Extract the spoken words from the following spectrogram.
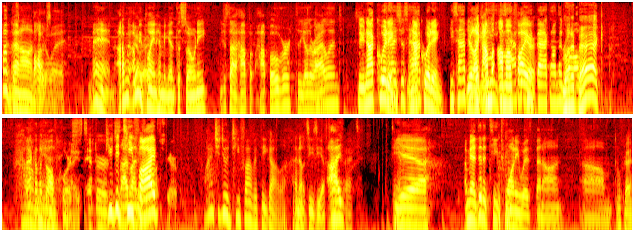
How about Ben An, by the bothersome. way? Man, I'm, I'm Yeah, gonna be right. playing him against the Sony. You just uh, hop hop over to the other island. So you're not quitting. Guy's just you're not quitting. He's happy. You're like, I'm- he's I'm on happy to be fire. Back on the Run golf, it back. back Oh, on the golf course Nice. after You did T5? Why don't you do a T5 with Theegala? I know it's easy after I- the fact. Damn. Yeah, I mean, I did a T20 with Ben An. Um, Okay.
